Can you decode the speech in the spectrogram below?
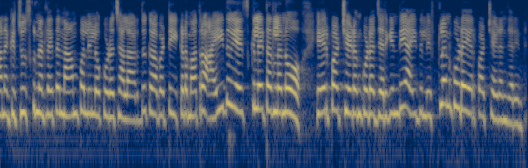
మనకి చూసుకున్నట్లయితే నాంపల్లిలో కూడా చాలా అరుదు కాబట్టి కాబట్టి ఇక్కడ మాత్రం ఐదు ఎస్కలేటర్లను ఏర్పాటు చేయడం కూడా జరిగింది. ఐదు లిఫ్ట్లను కూడా ఏర్పాటు చేయడం జరిగింది.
